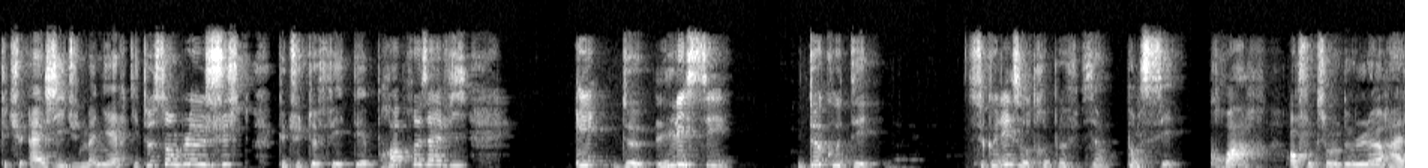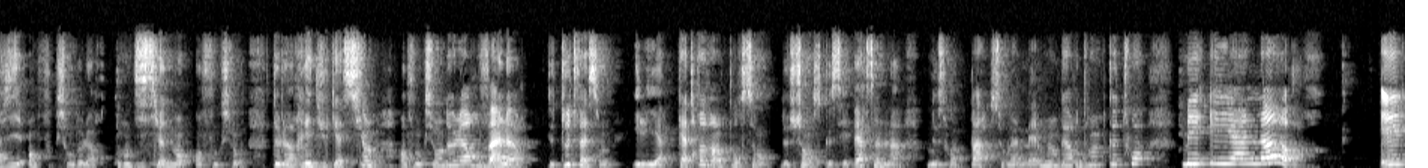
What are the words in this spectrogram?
que tu agis d'une manière qui te semble juste, que tu te fais tes propres avis et de laisser de côté ce que les autres peuvent bien penser, croire, en fonction de leur avis, en fonction de leur conditionnement, en fonction de leur éducation, en fonction de leurs valeurs. De toute façon, il y a 80% de chances que ces personnes-là ne soient pas sur la même longueur d'onde que toi. Mais et alors? Et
